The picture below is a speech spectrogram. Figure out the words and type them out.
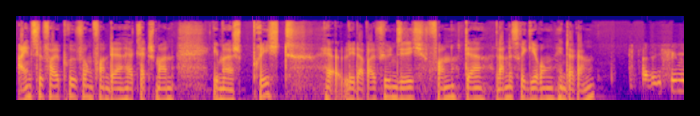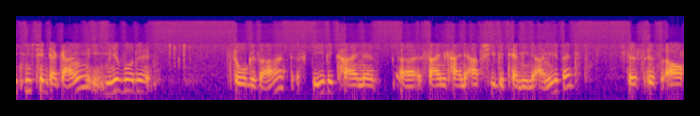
Einzelfallprüfung, von der Herr Kretschmann immer spricht. Herr Lederball, fühlen Sie sich von der Landesregierung hintergangen? Also ich fühle mich nicht hintergangen. Mir wurde so gesagt, es gebe keine, äh, es seien keine Abschiebetermine angesetzt. Das ist auch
